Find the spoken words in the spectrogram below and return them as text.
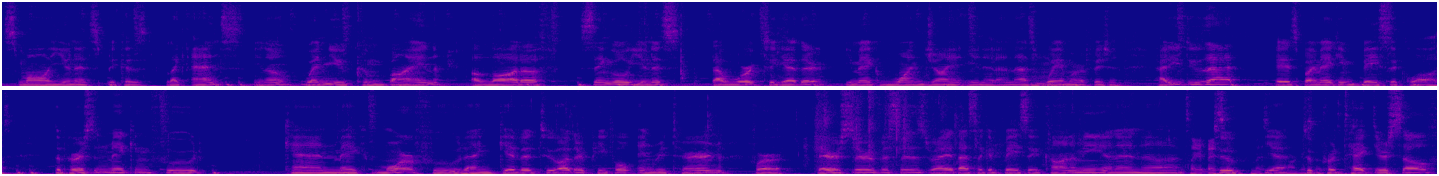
small units? Because, like ants, you know, when you combine a lot of single units that work together, you make one giant unit, and that's Mhm. way more efficient. How do you do that? It's by making basic laws. The person making food can make more food and give it to other people in return for their services, right? That's like a basic economy, and then uh, It's like a basic, to basic yeah to system. protect yourself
